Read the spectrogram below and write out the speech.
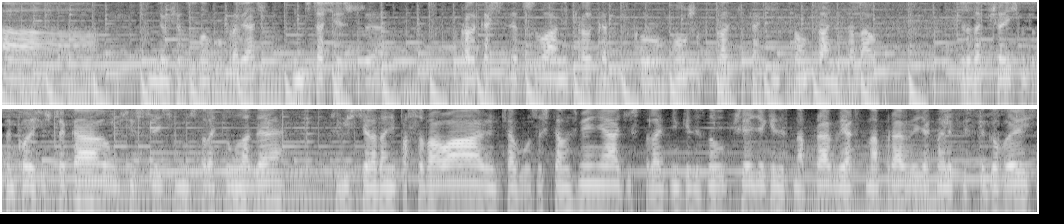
a będzie musiał to znowu poprawiać. W międzyczasie jeszcze pralka się zepsuła, nie pralka, tylko wąż od pralki taki, całą pralnię zalał. Zaraz jak przyjechaliśmy, to ten koleś już czekał, już chcieliśmy ustalać tą ladę. Oczywiście lada nie pasowała, więc trzeba było coś tam zmieniać, ustalać z nim kiedy znowu przyjedzie, kiedy to naprawi, jak to naprawić, jak najlepiej z tego wyjść.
